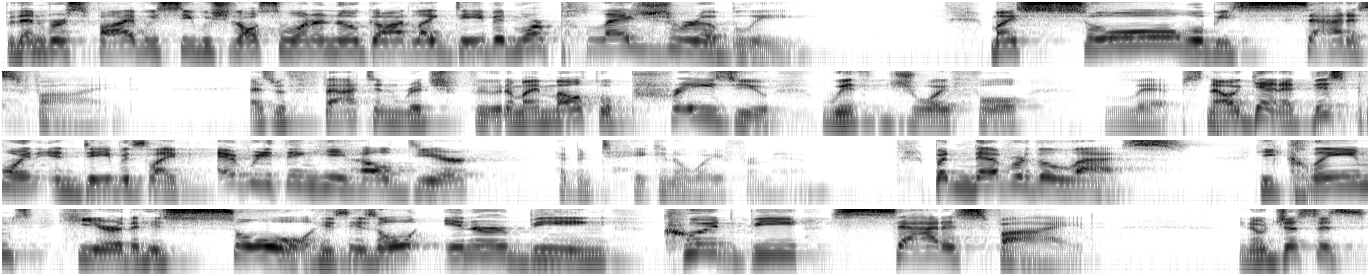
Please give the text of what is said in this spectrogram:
But then, verse 5, we see we should also want to know God, like David, more pleasurably. My soul will be satisfied as with fat and rich food, and my mouth will praise you with joyful lips. Now, again, at this point in David's life, everything he held dear had been taken away from him. But nevertheless, he claimed here that his soul, his, his whole inner being, could be satisfied. You know, just as,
